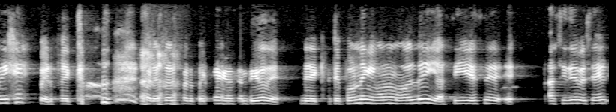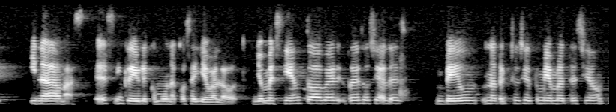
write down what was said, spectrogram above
dije, perfecto, para ser perfecto en el sentido de, que te ponen en un molde y así, ese, eh, así debe ser y nada más. Es increíble cómo una cosa lleva a la otra. Yo me siento a ver redes sociales, veo una red social que me llama la atención,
